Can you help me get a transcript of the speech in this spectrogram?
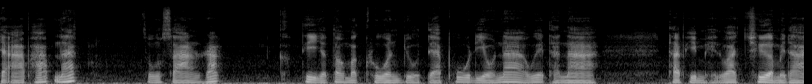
จะอาภัพนัก สงสารรักที่จะต้องมาครวนอยู่แต่ผู้เดียวหน้าเวทนา ถ้าพิมพ์เห็นว่าเชื่อไม่ได้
